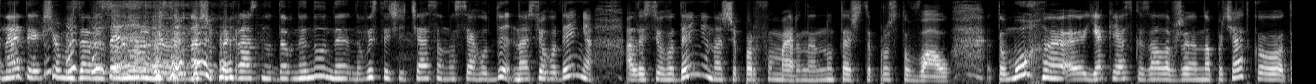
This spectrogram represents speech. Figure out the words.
знаєте, якщо ми зараз зануримося в нашу прекрасну давнину, не, не вистачить часу на, сягоди- на сьогодення, але сьогодення наше парфумерне, ну теж це просто вау. Тому, е, як я сказала вже на початку, от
